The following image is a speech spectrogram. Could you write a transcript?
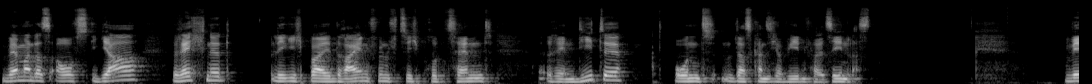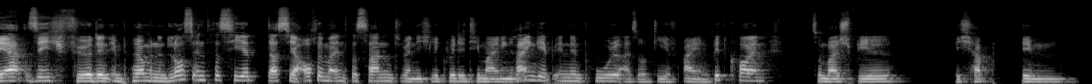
Wenn man das aufs Jahr rechnet, liege ich bei 53 Prozent Rendite und das kann sich auf jeden Fall sehen lassen. Wer sich für den Impermanent Loss interessiert, das ist ja auch immer interessant, wenn ich Liquidity Mining reingebe in den Pool, also DFI und Bitcoin. Zum Beispiel, ich habe im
